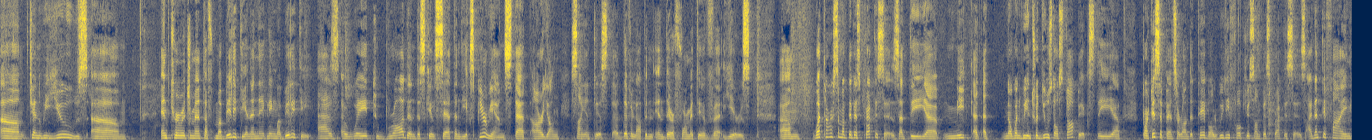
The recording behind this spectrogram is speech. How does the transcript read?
um, can we use um, encouragement of mobility and enabling mobility as a way to broaden the skill set and the experience that our young scientists uh, develop in, in, their formative uh, years. Um, what are some of the best practices at the uh, meet at, at you know, when we introduce those topics? The uh, participants around the table really focus on best practices, identifying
